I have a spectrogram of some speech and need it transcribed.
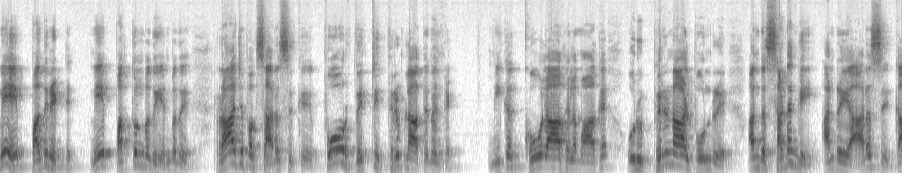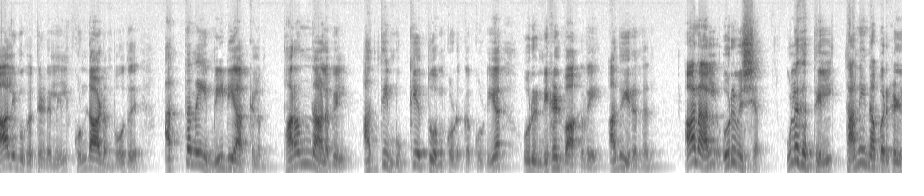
மே பதினெட்டு மே பத்தொன்பது என்பது ராஜபக்ச அரசுக்கு போர் வெற்றி திருவிழா தினங்கள். மிக கோலாகலமாக ஒரு பெருநாள் போன்று அந்த சடங்கை அன்றைய அரசு காலிமுகத்திடலில் கொண்டாடும் போது அத்தனை மீடியாக்களும் பரந்த அளவில் அதி முக்கியத்துவம் கொடுக்கக்கூடிய ஒரு நிகழ்வாகவே அது இருந்தது. ஆனால் ஒரு விஷயம் உலகத்தில் தனிநபர்கள்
